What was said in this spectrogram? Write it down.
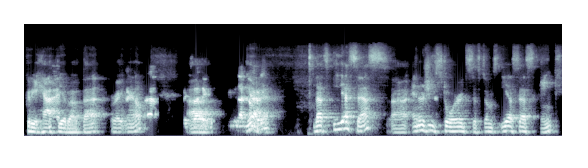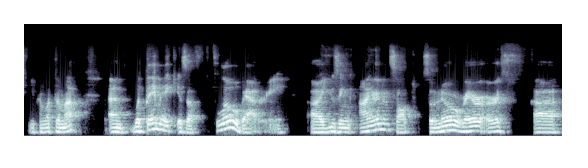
pretty happy about that right now. Uh, that yeah, that's ESS, uh, Energy Storage Systems, ESS Inc. You can look them up. And what they make is a flow battery uh, using iron and salt. So no rare earth uh,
